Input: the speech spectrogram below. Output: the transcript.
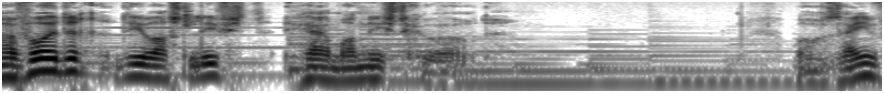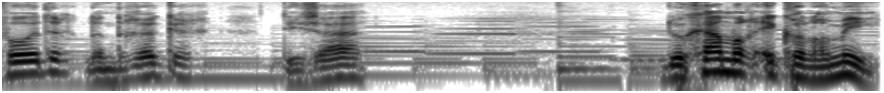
Mijn vader die was liefst Germanist geworden. Maar zijn vader, de drukker, die zei: Doe ga maar economie.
